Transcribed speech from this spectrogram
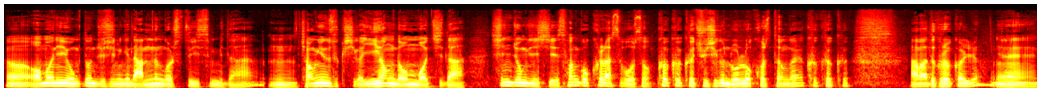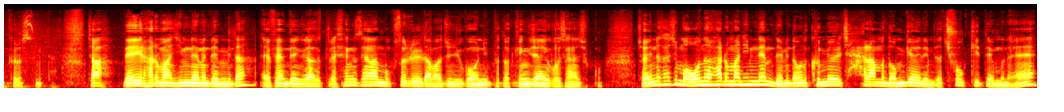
어, 어머니 용돈 주시는 게 남는 걸 수도 있습니다. 음, 정인숙 씨가 이 형 너무 멋지다. 신종진 씨, 선곡 클래스 보소. 크크크, 주식은 롤러코스터인가요? 크크크. 아마도 그럴걸요? 예, 그렇습니다. 자, 내일 하루만 힘내면 됩니다. FM댕 가족들의 생생한 목소리를 담아준 유고원 리포터 굉장히 고생하셨고, 저희는 사실 뭐 오늘 하루만 힘내면 됩니다. 오늘 금요일 잘 한번 넘겨야 됩니다. 추웠기 때문에.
